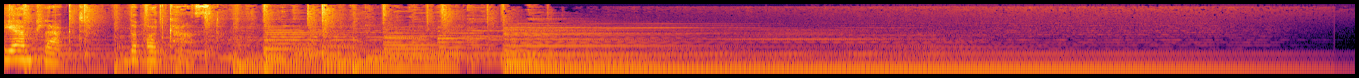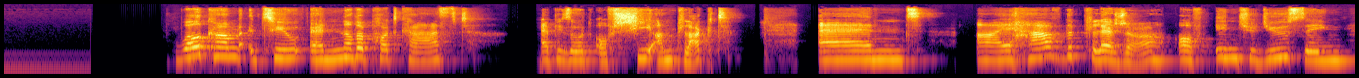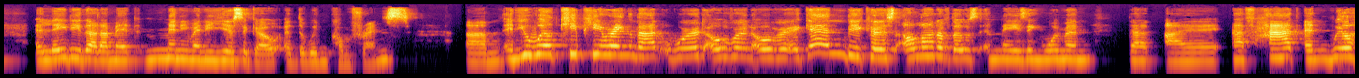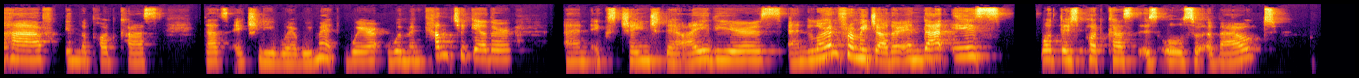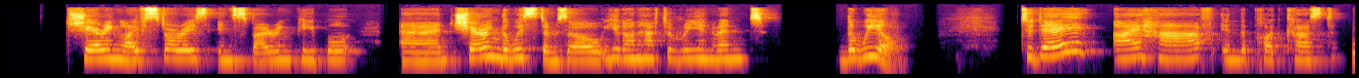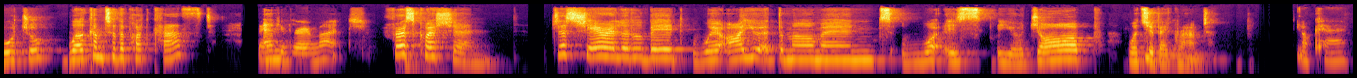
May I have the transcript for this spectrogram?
She Unplugged, the podcast. Welcome to another podcast episode of She Unplugged. And I have the pleasure of introducing a lady that I met many, many years ago at the WIN conference. Um, and you will keep hearing that word over and over again because a lot of those amazing women that I have had and will have in the podcast, that's actually where we met, where women come together and exchange their ideas and learn from each other. And that is what this podcast is also about sharing life stories, inspiring people, and sharing the wisdom so you don't have to reinvent the wheel. Today, I have in the podcast Ocho. Welcome to the podcast. Thank and you very much. First question just share a little bit where are you at the moment what is your job what's your background okay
